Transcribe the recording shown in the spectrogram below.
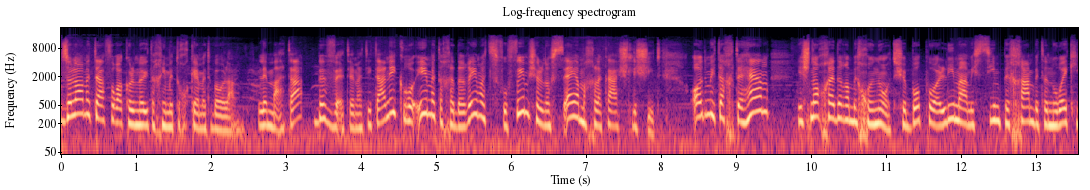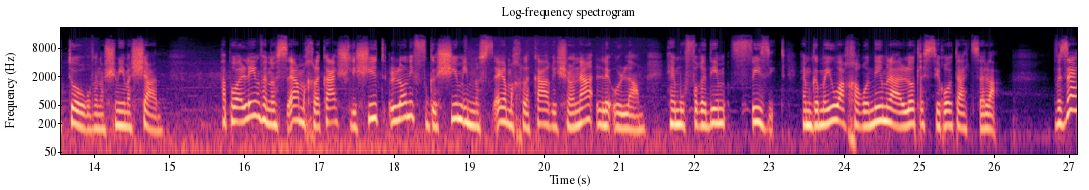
זו לא המטאפורה הקולנועית הכי מתוחכמת בעולם. למטה, בבטן הטיטניק, רואים את החדרים הצפופים של נושאי המחלקה השלישית. עוד מתחתיהם ישנו חדר המכונות, שבו פועלים מעמיסים פחם בתנורי קיטור ונושמים עשן. הפועלים ונושאי המחלקה השלישית לא נפגשים עם נושאי המחלקה הראשונה לעולם. הם מופרדים פיזית. הם גם היו האחרונים לעלות לסירות ההצלה. וזה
